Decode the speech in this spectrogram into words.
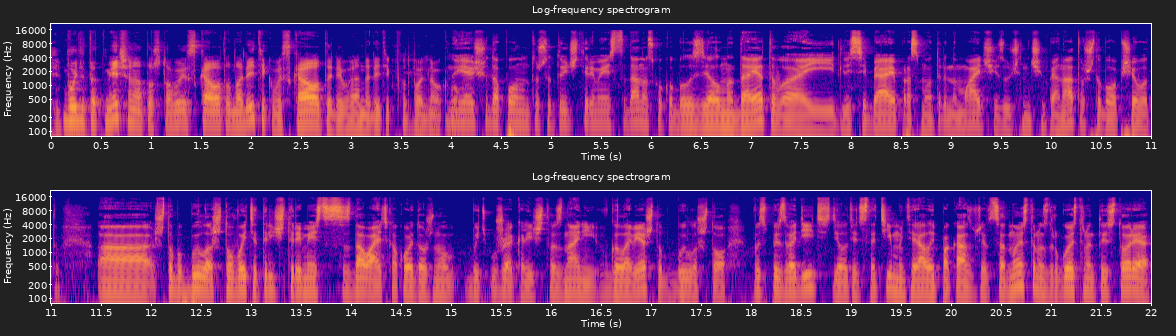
будет отмечено то, что вы скаут-аналитик, вы скаут или вы аналитик футбольного клуба. Ну, я еще дополню то, что 3-4 месяца, да, насколько было сделано до этого, и для себя, и просмотрены матчи, изучены чемпионатов, чтобы вообще вот, а, чтобы было, что в эти 3-4 месяца создавать, какое должно быть уже количество знаний в голове, чтобы было что воспроизводить, сделать эти статьи, материалы и показывать. Это с одной стороны, с другой стороны, эта история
